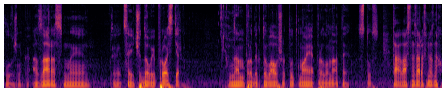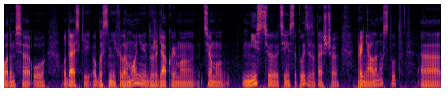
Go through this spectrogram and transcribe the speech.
Плужника. А зараз ми е, цей чудовий простір нам продиктував, що тут має пролунати стус. Так, власне, зараз ми знаходимося у Одеській обласній філармонії. Дуже дякуємо цьому місцю, цій інституції за те, що прийняли нас тут. Е,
